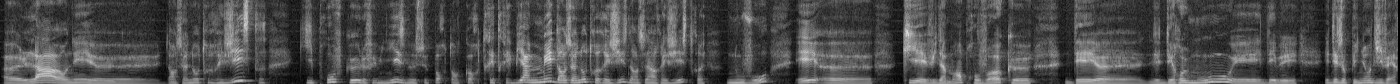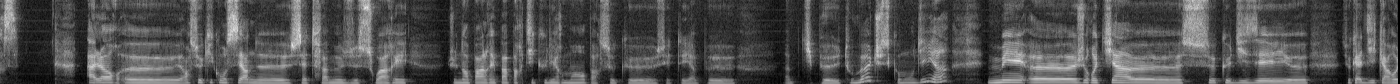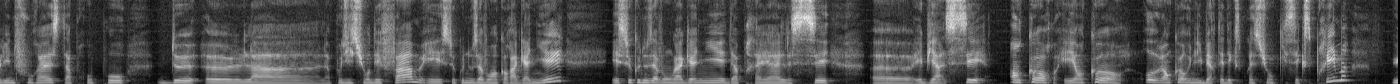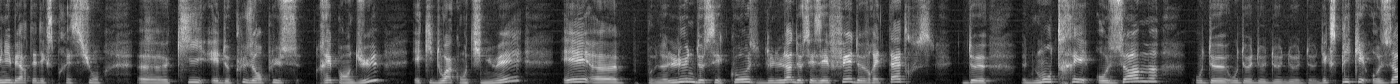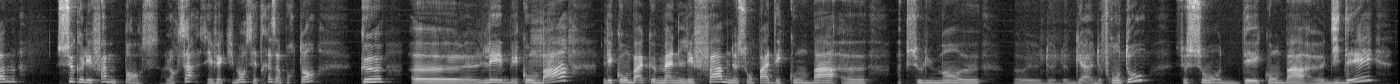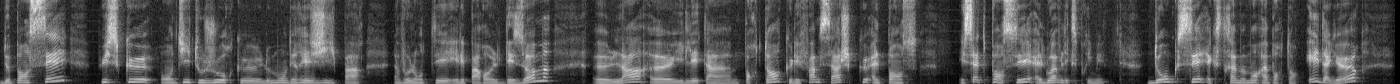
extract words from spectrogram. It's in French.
Euh, là, on est euh, dans un autre registre qui prouve que le féminisme se porte encore très très bien, mais dans un autre registre, dans un registre nouveau, et euh, qui évidemment provoque des, des, remous et des, et des, opinions diverses. Alors, en ce qui concerne cette fameuse soirée, je n'en parlerai pas particulièrement parce que c'était un peu un petit peu too much, comme on dit, hein. mais euh, je retiens euh, ce que disait, euh, ce qu'a dit Caroline Fourest à propos de la, la, position des femmes et ce que nous avons encore à gagner. Et ce que nous avons à gagner, d'après elle, c'est eh bien, c'est encore et encore, oh, encore une liberté d'expression qui s'exprime, une liberté d'expression qui est de plus en plus répandue et qui doit continuer. Et euh, l'une de ces causes, l'un de ces effets devrait être de montrer aux hommes ou de d'expliquer aux hommes ce que les femmes pensent. Alors ça, effectivement, c'est très important que euh, les, combats, les combats que mènent les femmes ne sont pas des combats euh, absolument de, de, frontaux, ce sont des combats euh, d'idées, de pensées, puisque on dit toujours que le monde est régi par la volonté et les paroles des hommes. Euh, là, euh, il est important que les femmes sachent qu'elles pensent. Et cette pensée, elles doivent l'exprimer. Donc c'est extrêmement important. Et d'ailleurs,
